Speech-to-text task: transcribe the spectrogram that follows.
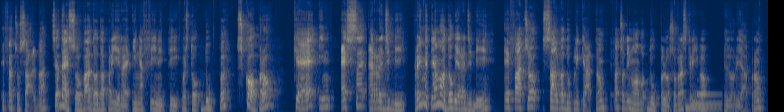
e faccio salva, se adesso vado ad aprire in Affinity questo dup, scopro che è in sRGB. Rimettiamo Adobe RGB e faccio salva duplicato. Faccio di nuovo dup, lo sovrascrivo e lo riapro.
